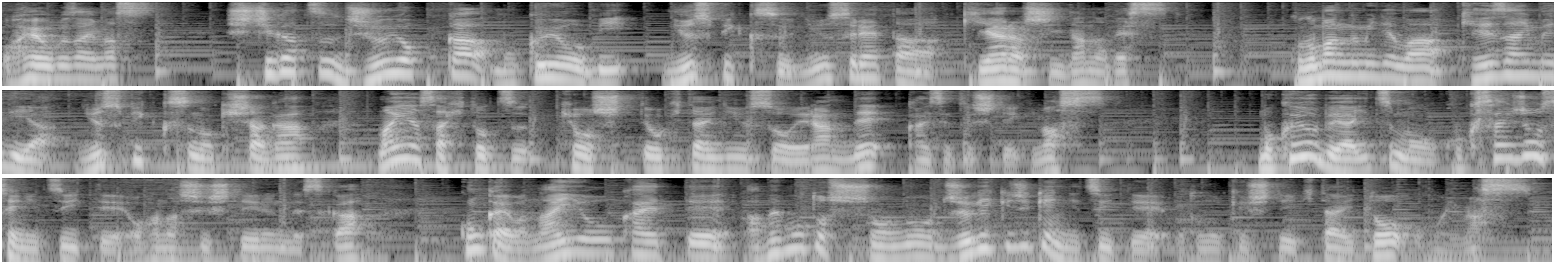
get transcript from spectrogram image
おはようございます。7月14日木曜日ニュースピックスニュースレター木嵐ダナです。この番組では経済メディアニュースピックスの記者が毎朝一つ今日知っておきたいニュースを選んで解説していきます。木曜日はいつも国際情勢についてお話ししているんですが今回は内容を変えて安倍元首相の銃撃事件についてお届けしていきたいと思います。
